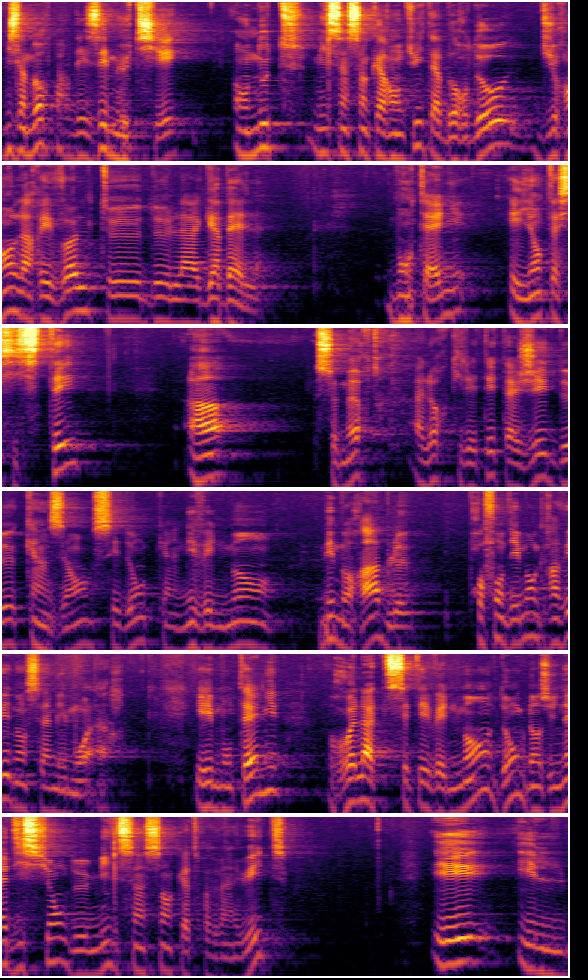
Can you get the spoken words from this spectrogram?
mis à mort par des émeutiers en août 1548 à Bordeaux durant la révolte de la Gabelle. Montaigne ayant assisté à ce meurtre alors qu'il était âgé de 15 ans. C'est donc un événement mémorable, profondément gravé dans sa mémoire. Et Montaigne relate cet événement donc dans une addition de 1588 et il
